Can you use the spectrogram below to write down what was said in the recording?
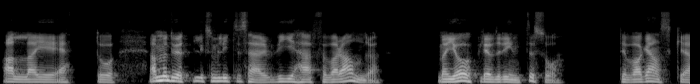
alla är ett och ja, men du vet, liksom lite så här. Vi är här för varandra. Men jag upplevde det inte så. Det var ganska.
